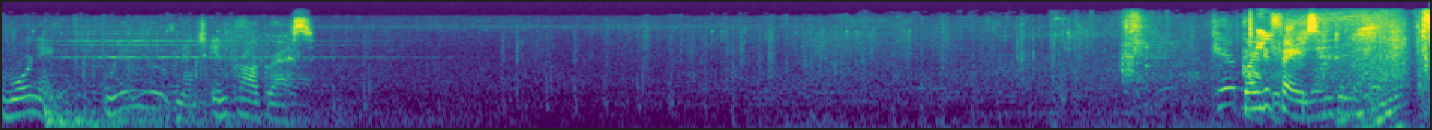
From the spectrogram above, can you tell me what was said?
Warning. Ring in progress. Care Going to phase. being delivered.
